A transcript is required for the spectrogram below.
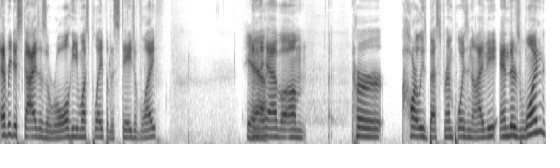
every disguise is a role he must play for the stage of life. Yeah. and they have um her Harley's best friend Poison Ivy. And there's one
